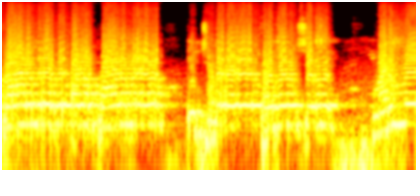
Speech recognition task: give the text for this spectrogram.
ప్రాణములకు తమ ప్రాణములను ఇచ్చుటకు తెగించి మరియు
